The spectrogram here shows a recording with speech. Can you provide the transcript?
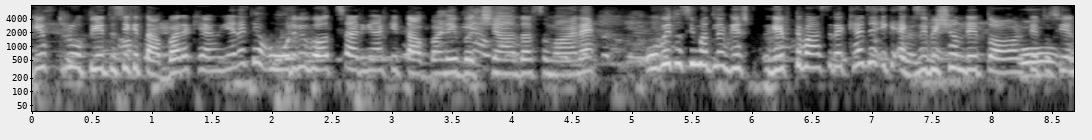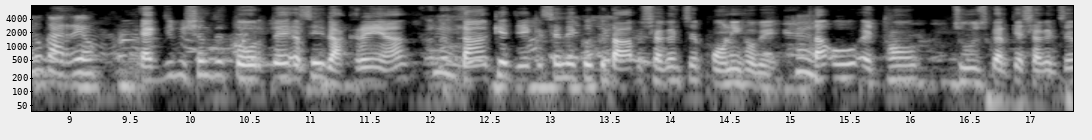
ਗਿਫਟ ਰੂਪ ਲਈ ਤੁਸੀਂ ਕਿਤਾਬਾਂ ਰੱਖੀਆਂ ਹੋਈਆਂ ਨੇ ਤੇ ਹੋਰ ਵੀ ਬਹੁਤ ਸਾਰੀਆਂ ਕਿਤਾਬਾਂ ਨੇ ਬੱਚਿਆਂ ਦਾ ਸਮਾਨ ਹੈ ਉਹ ਵੀ ਤੁਸੀਂ ਮਤਲਬ ਗਿਫਟ ਵਾਸਤੇ ਰੱਖਿਆ ਜਾਂ ਇੱਕ ਐਗਜ਼ੀਬਿਸ਼ਨ ਦੇ ਤੌਰ ਤੇ ਤੁਸੀਂ ਇਹਨੂੰ ਕਰ ਰਹੇ ਹੋ? ਐਗਜ਼ੀਬਿਸ਼ਨ ਦੇ ਤੌਰ ਤੇ ਅਸੀਂ ਰੱਖ ਰਹੇ ਹਾਂ ਤਾਂ ਕਿ ਜੇ ਕਿਸੇ ਨੇ ਕੋਈ ਕਿਤਾਬ ਸ਼ਗਨ 'ਚ ਪਾਉਣੀ ਹੋਵੇ। ਤਾਂ ਉਹ ਇੱਥੋਂ ਚੂਜ਼ ਕਰਕੇ ਸ਼ਗਨ 'ਚ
